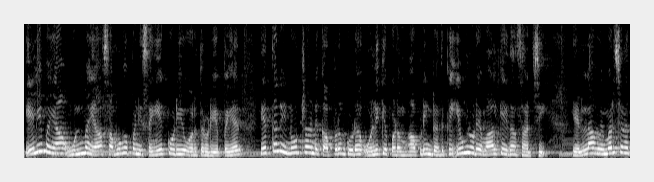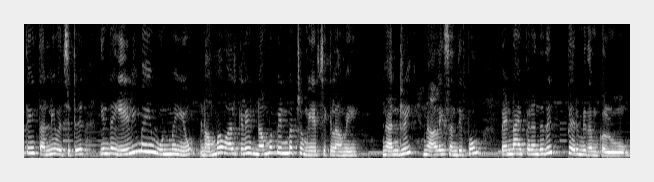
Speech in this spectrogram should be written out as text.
எளிமையா உண்மையா சமூக பணி செய்யக்கூடிய ஒருத்தருடைய பெயர் எத்தனை நூற்றாண்டுக்கு அப்புறம் கூட ஒழிக்கப்படும் அப்படின்றதுக்கு இவங்களுடைய வாழ்க்கை தான் சாட்சி. எல்லா விமர்சனத்தையும் தள்ளி வச்சுட்டு இந்த எளிமையும் உண்மையும் நம்ம வாழ்க்கையிலே நம்ம பின்பற்ற முயற்சிக்கலாமே. நன்றி. நாளை சந்திப்போம். பெண்ணாய் பிறந்ததில் பெருமிதம் கொள்வோம்.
